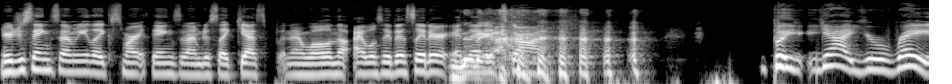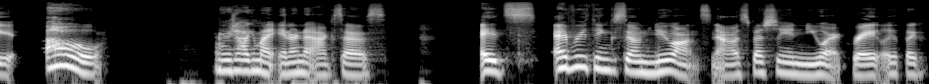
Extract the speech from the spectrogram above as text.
You're just saying so many like smart things, and I'm just like, yes, but I will. I will say this later, and then it's gone. But yeah, you're right. Oh, we are talking about internet access. It's everything's so nuanced now, especially in New York, right? Like like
